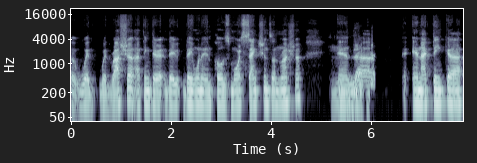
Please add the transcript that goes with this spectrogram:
uh, with with Russia. I think they're they they want to impose more sanctions on Russia, Mm, and uh, and I think uh,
